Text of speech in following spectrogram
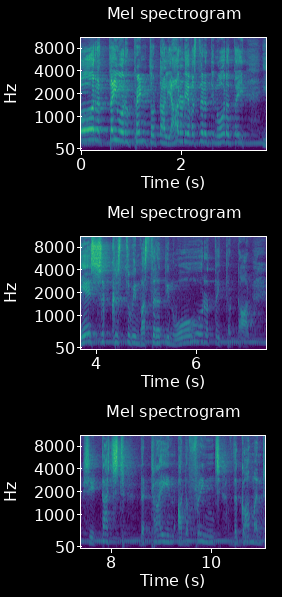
ஓரத்தை ஒரு பெண் தொட்டால் யாருடைய வஸ்திரத்தின் ஓரத்தை? இயேசு கிறிஸ்துவின் வஸ்திரத்தின் ஓரத்தை தொட்டால். She touched the train or the fringe of the government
